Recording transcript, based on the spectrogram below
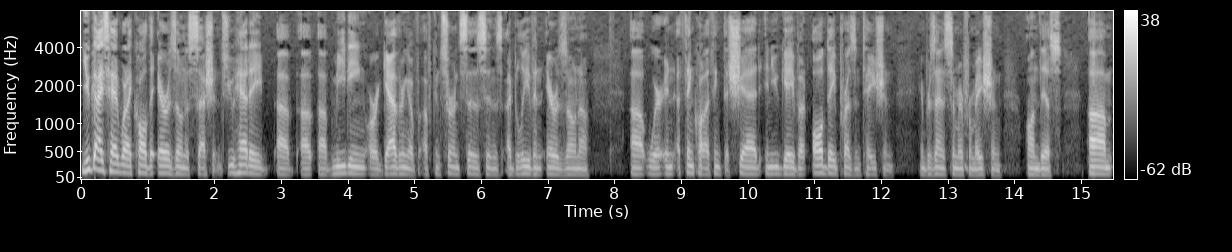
You guys had what I call the Arizona sessions. You had a, a, a meeting or a gathering of, of, concerned citizens, I believe, in Arizona, uh, where in a thing called I think the Shed, and you gave an all day presentation and presented some information on this. Um,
